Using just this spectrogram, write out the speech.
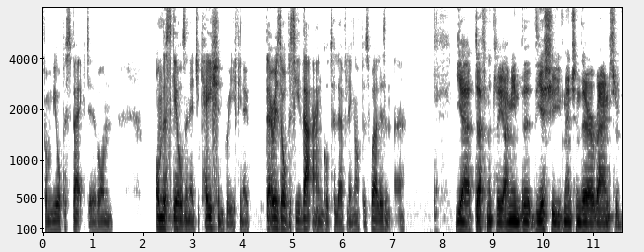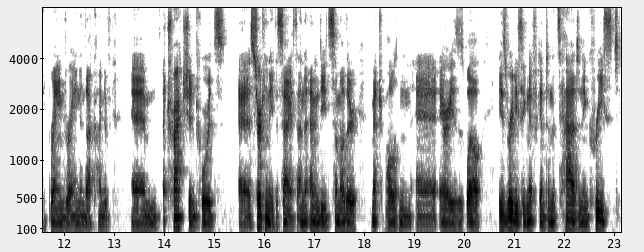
from your perspective on on the skills and education brief. You know, there is obviously that angle to leveling up as well, isn't there? Yeah, definitely. I mean, the the issue you've mentioned there around sort of the brain drain and that kind of um, attraction towards uh, certainly the south and, and indeed some other metropolitan uh, areas as well is really significant, and it's had an increased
